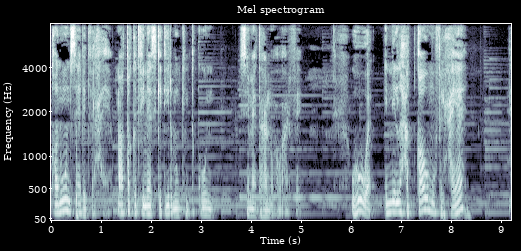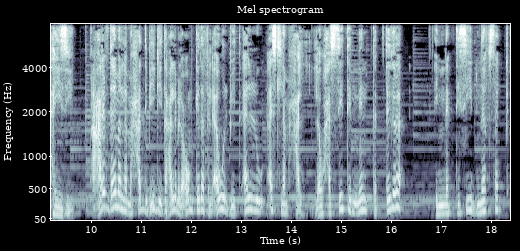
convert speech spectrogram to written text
قانون ثابت في الحياة. معتقد في ناس كتير ممكن تكون سمعت عنه أو عارفاه. وهو إن اللي هتقاومه في الحياة هيزيد. عارف دايما لما حد بيجي يتعلم العوم كده في الأول بيتقال له أسلم حل. لو حسيت إن أنت بتغرق إنك تسيب نفسك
